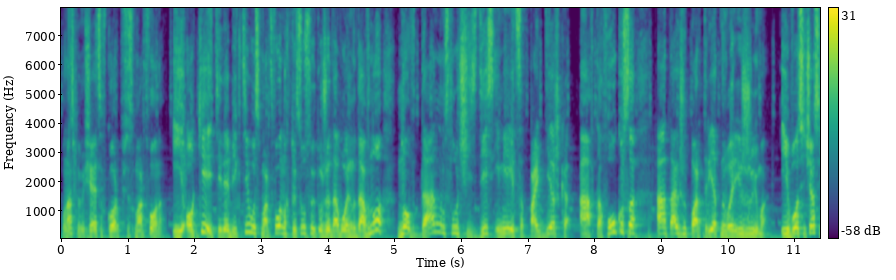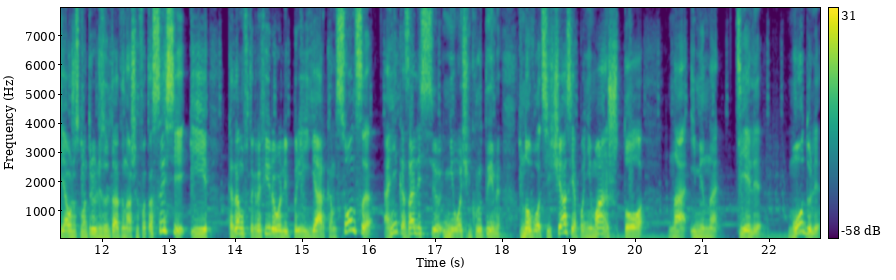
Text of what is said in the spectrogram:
у нас помещается в корпусе смартфона. И окей, телеобъективы в смартфонах присутствуют уже довольно давно, но в данном случае здесь имеется поддержка автофокуса, а также портретного режима. И вот сейчас я уже смотрю результаты нашей фотосессии, и когда мы фотографировали при ярком солнце, они казались не очень крутыми. Но вот сейчас я понимаю, что на именно теле модуле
